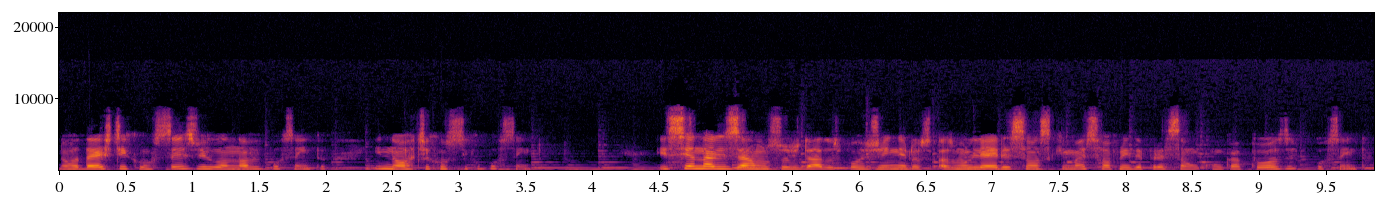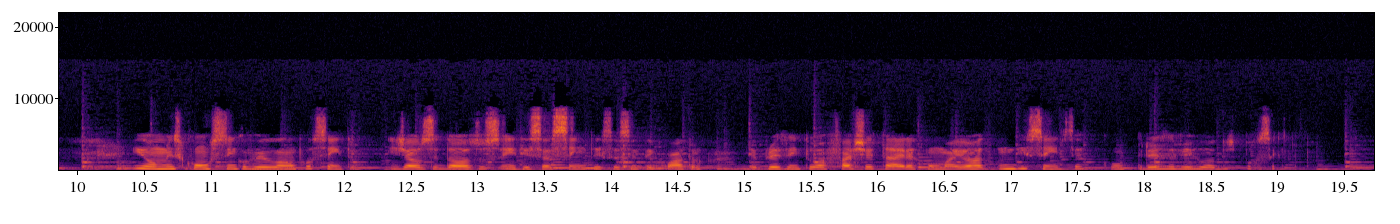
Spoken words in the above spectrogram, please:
Nordeste com 6,9% e Norte com 5%. E se analisarmos os dados por gêneros, as mulheres são as que mais sofrem depressão, com 14%, e homens com 5,1%, e já os idosos, entre 60 e 64, representam a faixa etária com maior indicência, com 13,2%.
